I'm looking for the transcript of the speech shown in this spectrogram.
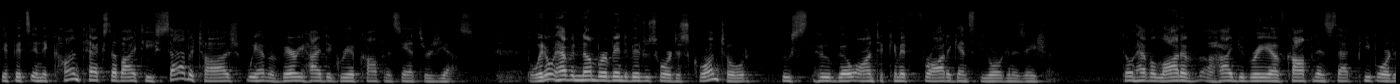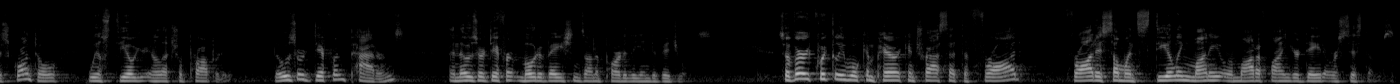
If it's in the context of IT sabotage, we have a very high degree of confidence the answer is yes. But we don't have a number of individuals who are disgruntled who, who go on to commit fraud against the organization. Don't have a lot of, a high degree of confidence that people are disgruntled will steal your intellectual property. Those are different patterns, and those are different motivations on the part of the individuals. So very quickly, we'll compare and contrast that to fraud. Fraud is someone stealing money or modifying your data or systems.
